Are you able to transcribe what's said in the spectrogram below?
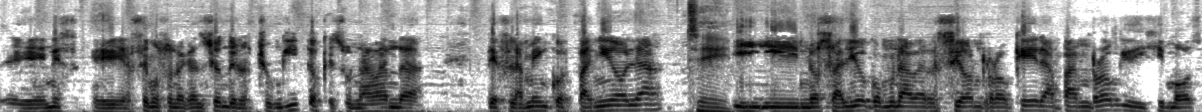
eh, en es- eh, hacemos una canción de Los Chunguitos, que es una banda de flamenco española, Sí. y nos salió como una versión rockera, pan rock, y dijimos,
